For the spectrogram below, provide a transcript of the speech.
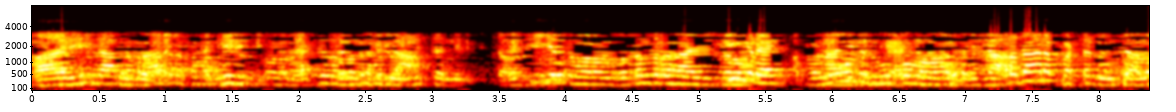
ഭാര്യയില്ലാത്ത സ്വതന്ത്രനായിരിക്കണം ഇങ്ങനെ മൂന്ന് രൂപമാണ് പ്രധാനപ്പെട്ട രൂപമാണ്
